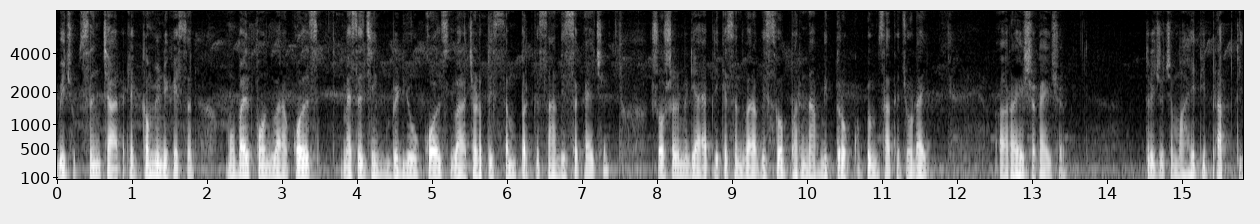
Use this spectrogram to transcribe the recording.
બીજું, સંચાર એટલે કમ્યુનિકેશન મોબાઈલ ફોન દ્વારા કોલ્સ મેસેજિંગ, વીડિયો, કોલ્સ દ્વારા ઝડપી સંપર્ક સાધી શકાય છે. સોશિયલ મીડિયા એપ્લિકેશન દ્વારા વિશ્વભરના મિત્રો, કુટુંબ સાથે જોડાઈ રહી શકાય છે. ત્રીજું છે માહિતી પ્રાપ્તિ.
